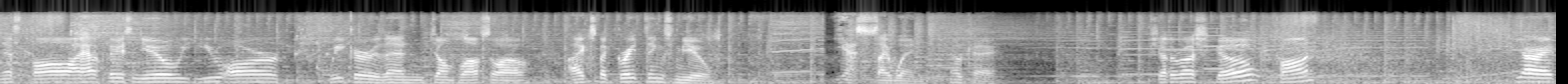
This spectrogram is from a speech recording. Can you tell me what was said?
Nest ball, I have faith in you. You are weaker than Jumpluff, so I'll, I expect great things from you. Yes, I win. Okay. Shadow Rush, go. Come on. Yeah, alright.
